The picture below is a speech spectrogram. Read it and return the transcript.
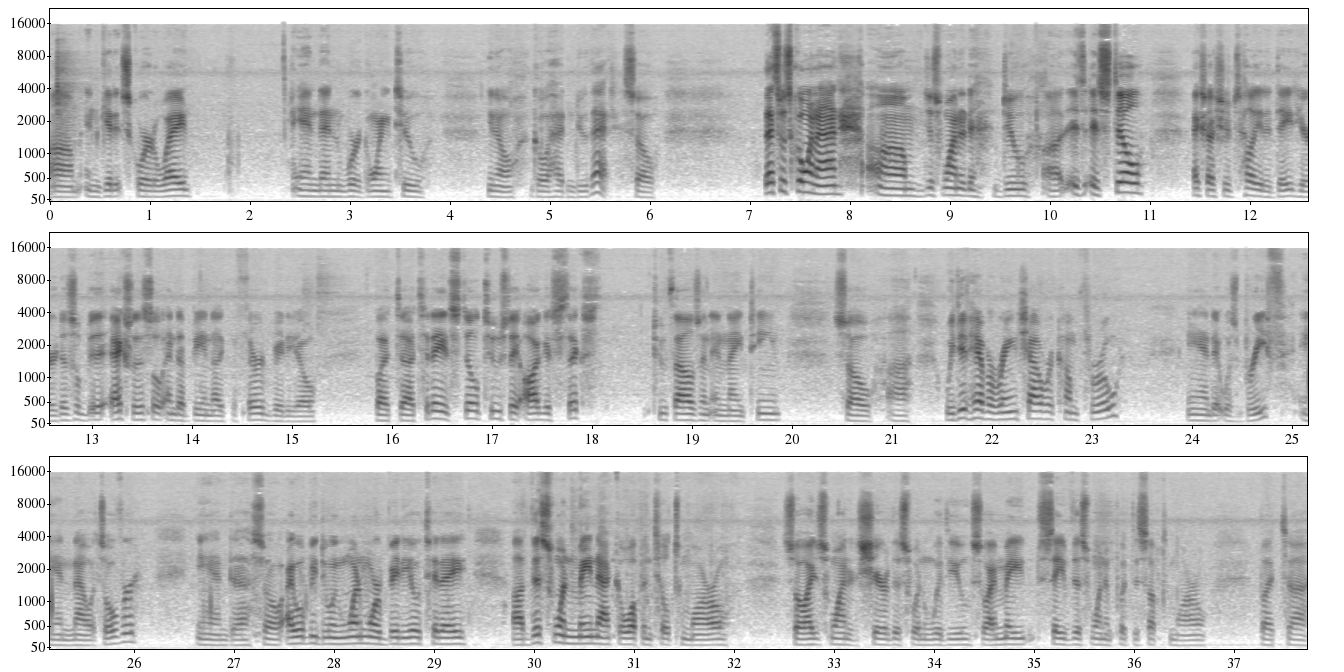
um, and get it squared away. And then we're going to, you know, go ahead and do that. So that's what's going on. Um, just wanted to do, uh, it's, it's still, actually I should tell you the date here. This will be, actually this will end up being like the third video. But uh, today it's still Tuesday, August 6th, 2019. So uh, we did have a rain shower come through and it was brief and now it's over. And uh, so I will be doing one more video today. Uh, this one may not go up until tomorrow. So I just wanted to share this one with you. So I may save this one and put this up tomorrow. But uh,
